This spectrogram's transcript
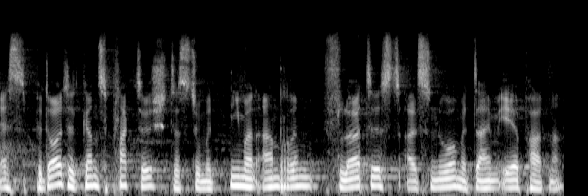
Es bedeutet ganz praktisch, dass du mit niemand anderem flirtest als nur mit deinem Ehepartner.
